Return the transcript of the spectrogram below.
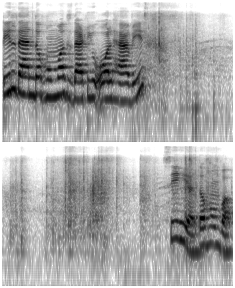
Till then the homeworks that you all have is see here the homework.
